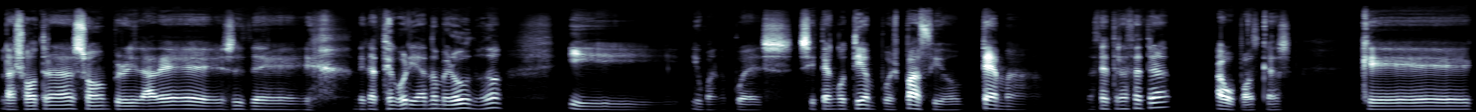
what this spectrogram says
las otras son prioridades de, de categoría número uno, ¿no? Y, y bueno, pues si tengo tiempo, espacio, tema, etcétera, etcétera, hago podcast. Que,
